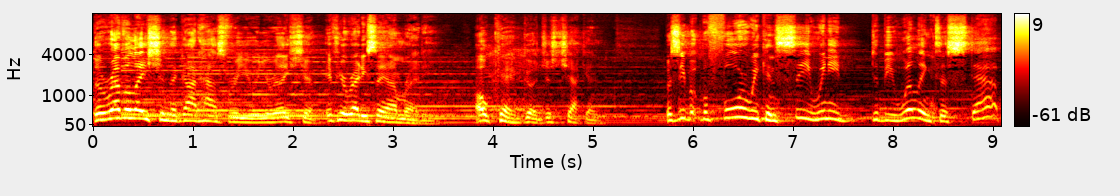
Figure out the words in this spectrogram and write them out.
the revelation that God has for you in your relationship? If you're ready, say, I'm ready. Okay, good. Just checking. But see, but before we can see, we need to be willing to step,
